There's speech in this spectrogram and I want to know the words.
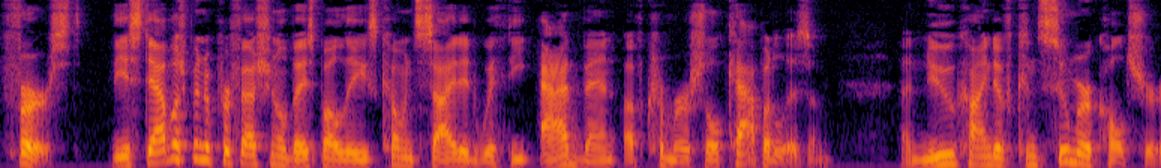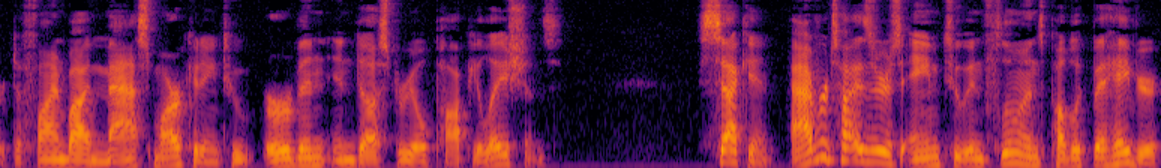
First, the establishment of professional baseball leagues coincided with the advent of commercial capitalism a new kind of consumer culture defined by mass marketing to urban industrial populations. Second, advertisers aim to influence public behavior,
